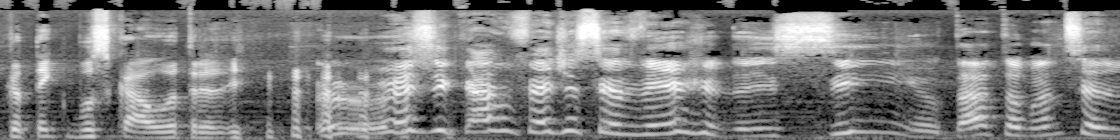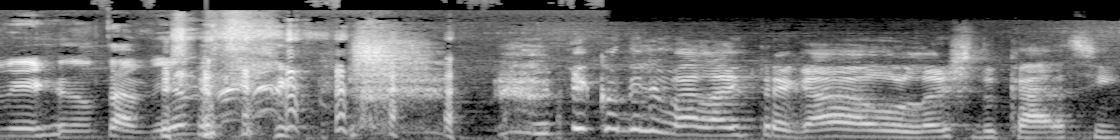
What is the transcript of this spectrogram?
Que eu tenho que buscar outra ali. Esse carro fede a cerveja. Daí, sim, eu tava tomando cerveja, não tá vendo? E quando ele vai lá entregar o lanche do cara, assim.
